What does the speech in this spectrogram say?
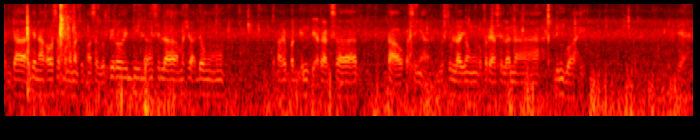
Pagka kinakausap mo naman sumasagot pero hindi lang sila masyadong nakipag-interact sa tao kasi nga gusto nila yung kapareha sila na lingwahe. Yan.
